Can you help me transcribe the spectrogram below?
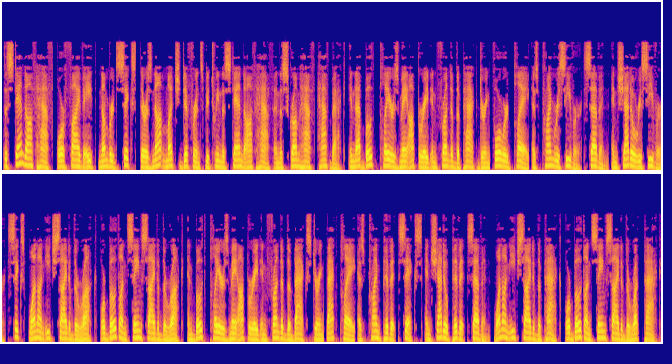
the standoff half, or 5/8 numbered 6, there is not much difference between the standoff half and the scrum half halfback, in that both players may operate in front of the pack during forward play as prime receiver 7 and shadow receiver 6, one on each side of the ruck, or both on same side of the ruck, and both players may operate in front of the backs during back play as prime pivot 6 and shadow pivot 7, one on each side of the pack, or both on same side of the ruck pack.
